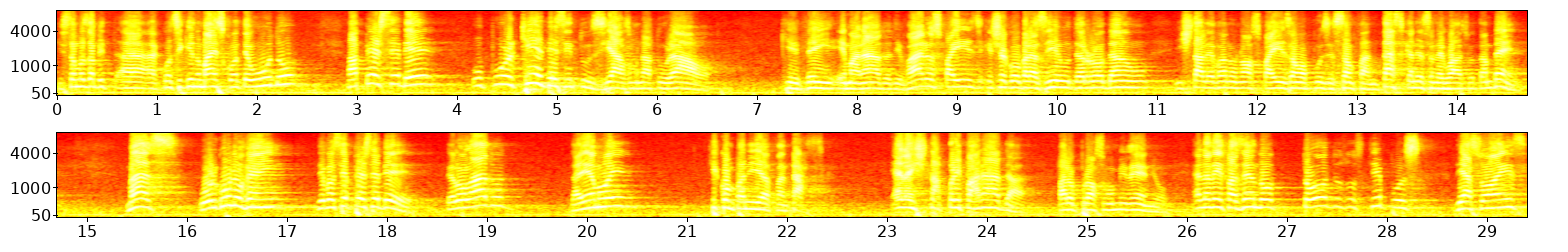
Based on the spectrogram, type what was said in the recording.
que estamos a, conseguindo mais conteúdo, a perceber o porquê desse entusiasmo natural que vem emanado de vários países, que chegou ao Brasil, de rodão, está levando o nosso país a uma posição fantástica nesse negócio também. Mas o orgulho vem de você perceber, pelo lado da Emoi, que companhia fantástica. Ela está preparada para o próximo milênio. Ela vem fazendo todos os tipos de ações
